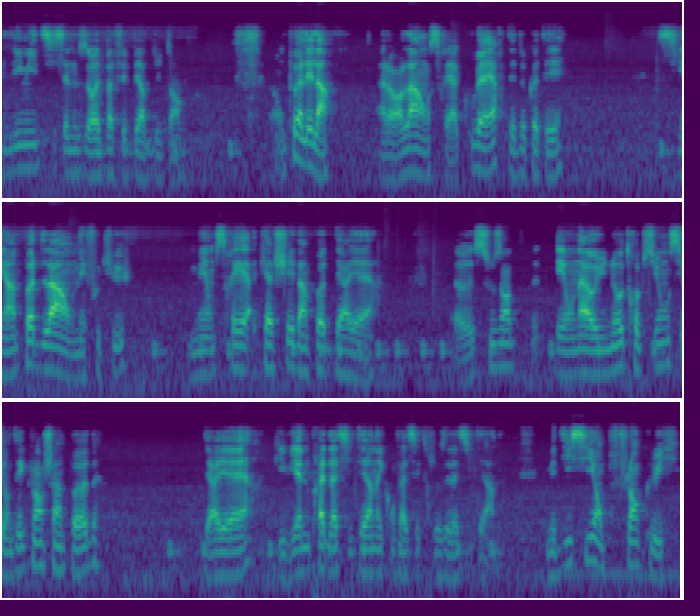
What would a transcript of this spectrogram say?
limite si ça nous aurait pas fait perdre du temps. On peut aller là. Alors là, on serait à couvert des deux côtés. S'il y a un pod là, on est foutu. Mais on serait caché d'un pod derrière. Euh, sous et on a une autre option si on déclenche un pod derrière, qui vienne près de la citerne et qu'on fasse exploser la citerne. Mais d'ici, on flanque lui.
